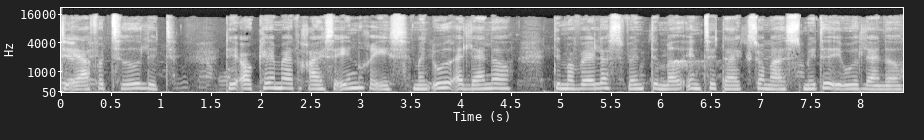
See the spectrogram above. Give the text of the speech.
Det er for tidligt. Det er okay med at rejse indrigs, men ud af landet, det må vel ellers vente med, indtil der ikke så meget smitte i udlandet.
